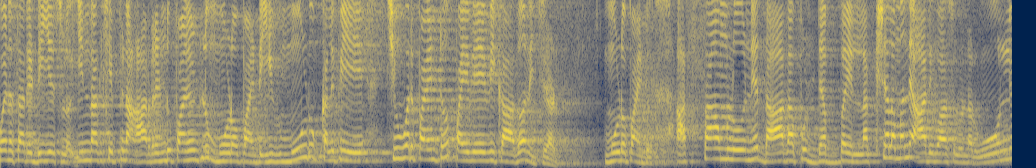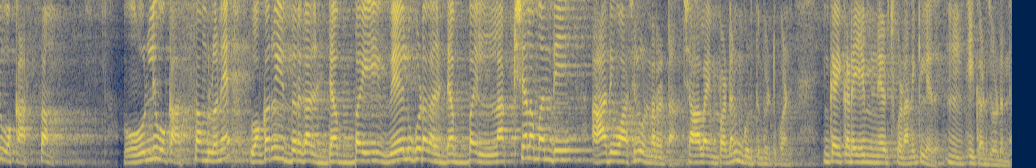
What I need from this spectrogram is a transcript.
పోయినసారి డిఎస్లో ఇందాక చెప్పిన ఆ రెండు పాయింట్లు మూడో పాయింట్. ఇవి మూడు కలిపి చివరి పాయింట్ పైవేవి కాదు అని ఇచ్చాడు మూడో పాయింట్. అస్సాంలోనే దాదాపు డెబ్బై లక్షల మంది ఆదివాసులు ఉన్నారు. ఓన్లీ ఒక అస్సాం. ఓన్లీ ఒక అస్సాంలోనే ఒకరు ఇద్దరు కాదు డెబ్బై వేలు కూడా కాదు డెబ్బై లక్షల మంది ఆదివాసులు ఉన్నారట. చాలా ఇంపార్టెంట్ గుర్తుపెట్టుకోండి. ఇంకా ఇక్కడ ఏం నేర్చుకోవడానికి లేదు. ఇక్కడ చూడండి.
